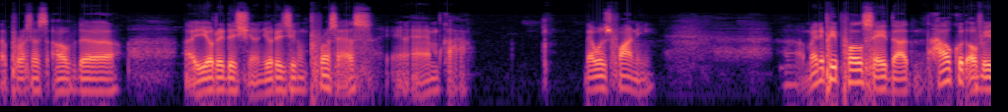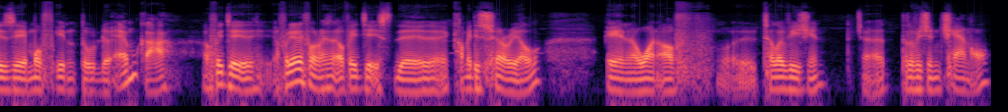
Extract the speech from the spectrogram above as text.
the process of the uh, jurisdiction, jurisdiction process in MK. That was funny. Uh, many people say that how could OVJ move into the MK? OVJ, for the information, OVJ is the comedy serial in one of uh, television uh, television channel,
